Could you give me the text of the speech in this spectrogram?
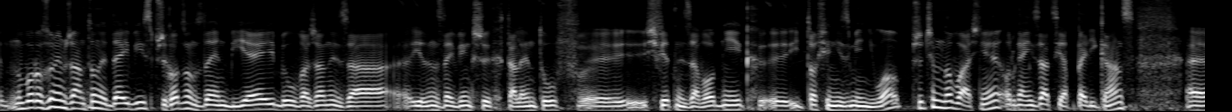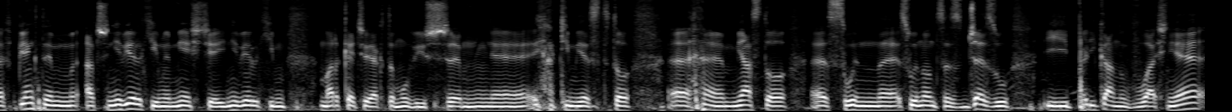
e, no bo rozumiem, że Antony Davis przychodząc do NBA był uważany za jeden z największych talentów, e, świetny zawodnik i to się nie zmieniło. Przy czym no właśnie organizacja Pelicans w pięknym, acz niewielkim mieście i niewielkim markecie, jak to mówisz, jakim jest to miasto słynne, słynące z jazzu i pelikanów właśnie,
